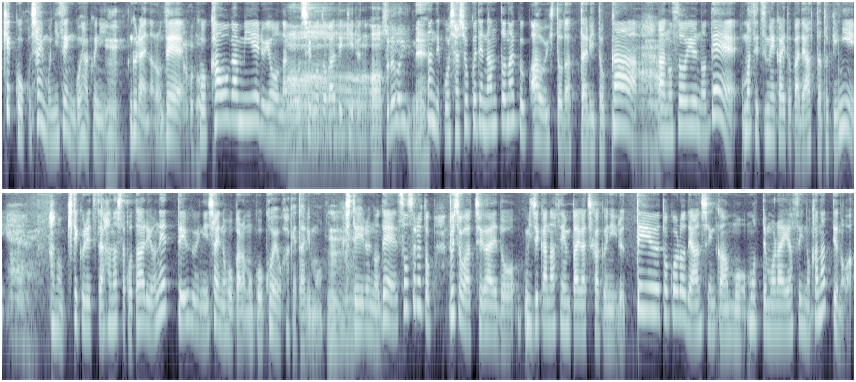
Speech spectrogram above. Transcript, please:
結構社員も2500人ぐらいなので、なるほどこう顔が見えるようなこう仕事ができる。あーあーそれはいいね。なんでこう社食でなんとなく会う人だったりとか、うん。あのそういうので、まあ、説明会とかで会った時に、あの来てくれてたら話したことあるよねっていうふうに社員の方からもこう声をかけたりもしているので、そうすると部署は違えど身近な先輩が近くにいるっていうところで安心感も持ってもらいやすいのかなっていうのは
